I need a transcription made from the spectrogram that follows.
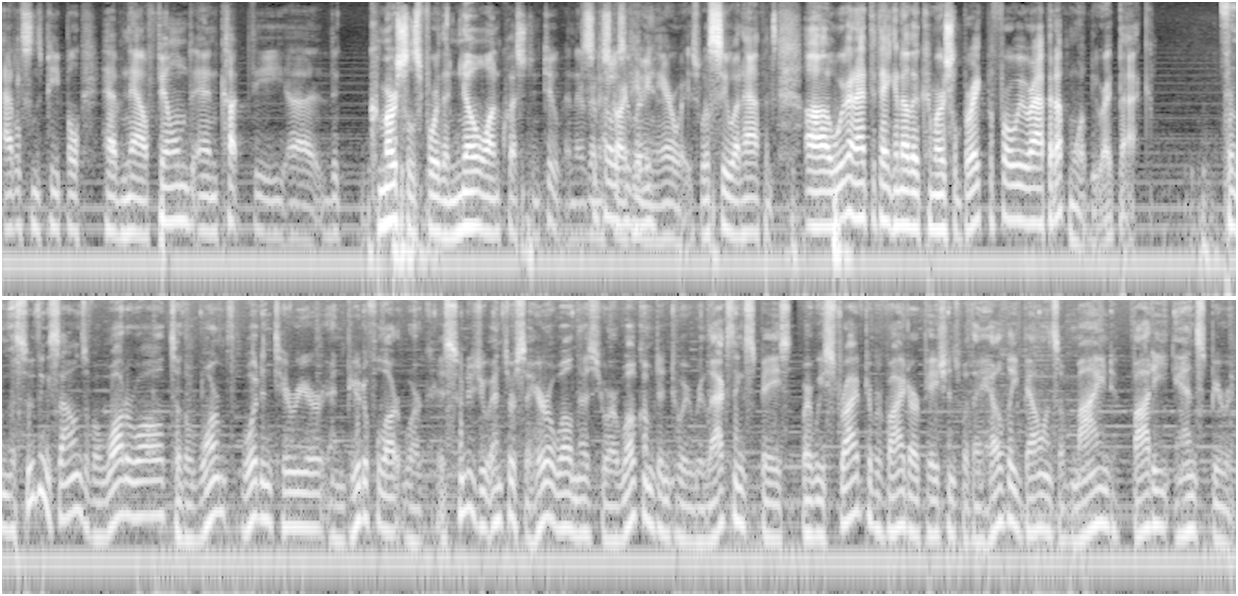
Adelson's people have now filmed and cut the uh, the commercials for the no on question two, and they're going to start hitting the airways. We'll see what happens. Uh, we're going to have to take another commercial break before we wrap it up, and we'll be right back. From the soothing sounds of a water wall to the warmth, wood interior, and beautiful artwork, as soon as you enter Sahara Wellness, you are welcomed into a relaxing space where we strive to provide our patients with a healthy balance of mind, body, and spirit.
